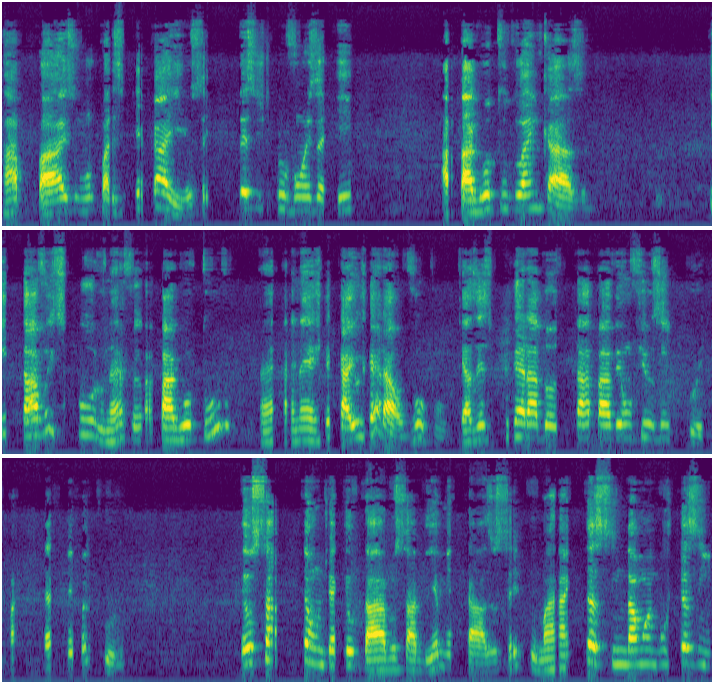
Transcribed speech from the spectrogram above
Rapaz, o mundo parecia que ia cair. Eu sei que desses trovões aqui apagou tudo lá em casa. E estava escuro, né? Apagou tudo, né? a energia caiu geral, vulco. Que às vezes o gerador dava para ver um fiozinho de mas foi tudo. Eu sabia onde é que eu estava, eu sabia a minha casa, eu sei tudo, mas ainda assim dá uma angustiazinha,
